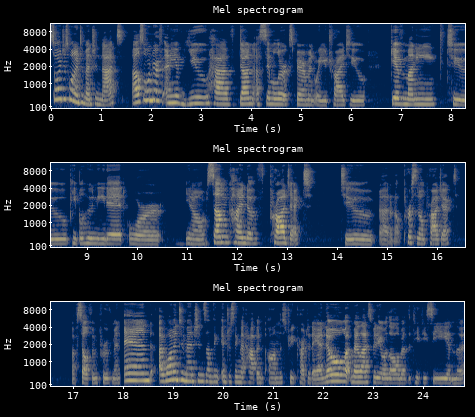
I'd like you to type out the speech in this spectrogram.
so I just wanted to mention that. I also wonder if any of you have done a similar experiment where you try to give money to people who need it or, you know, some kind of project to, I don't know, personal project of self improvement. And I wanted to mention something interesting that happened on the streetcar today. I know my last video was all about the TTC and the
